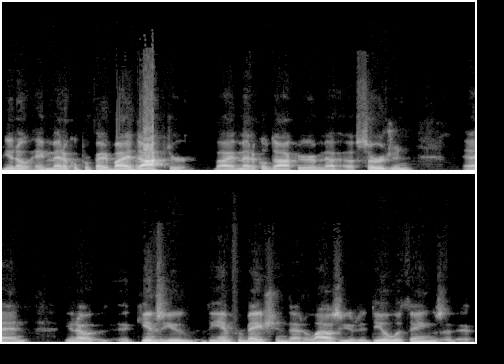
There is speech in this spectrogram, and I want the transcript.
you know a medical professional, by a doctor, by a medical doctor, a, me- a surgeon, and you know it gives you the information that allows you to deal with things that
